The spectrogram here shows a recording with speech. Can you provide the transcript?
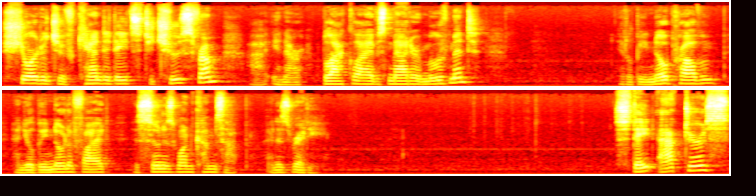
shortage of candidates to choose from uh, in our Black Lives Matter movement, it'll be no problem and you'll be notified as soon as one comes up and is ready state actors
